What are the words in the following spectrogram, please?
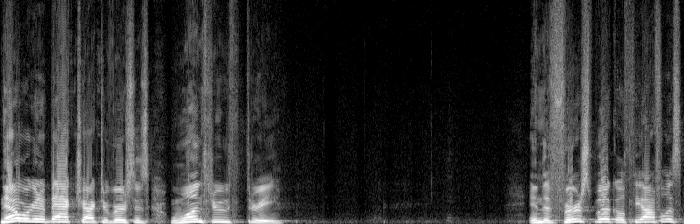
Now we're going to backtrack to verses 1 through 3. In the first book, O Theophilus,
